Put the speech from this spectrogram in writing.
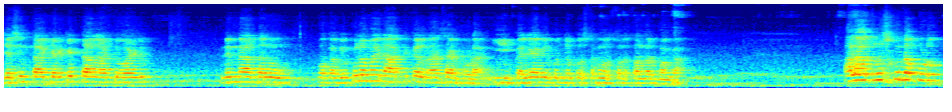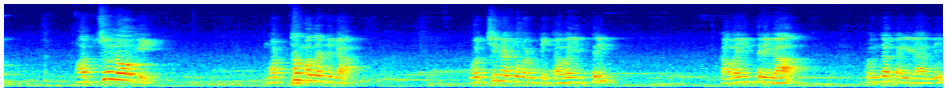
జసింతా కెరకెట్ట లాంటి వాళ్ళు. నిన్న తను ఒక విపులమైన ఆర్టికల్ రాశాడు కూడా ఈ కళ్యాణి కొంచెం పుస్తకం వస్తున్న సందర్భంగా. అలా చూసుకున్నప్పుడు అచ్చులోకి మొట్టమొదటిగా వచ్చినటువంటి కవయిత్రి కవయిత్రిగా కుంద కళ్యాణి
